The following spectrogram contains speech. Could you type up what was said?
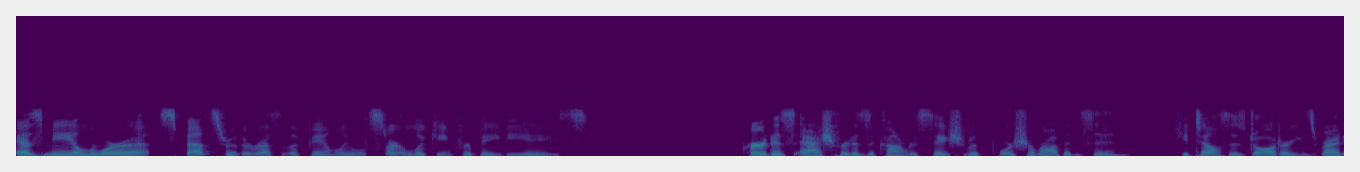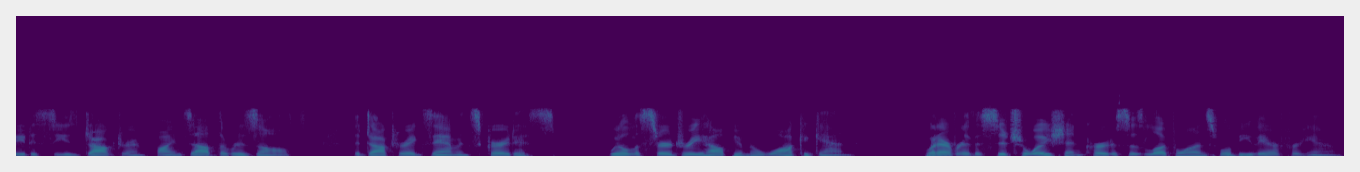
Esme, Laura, Spencer, and the rest of the family will start looking for baby Ace. Curtis Ashford has a conversation with Portia Robinson. He tells his daughter he's ready to see his doctor and finds out the result. The doctor examines Curtis. Will the surgery help him to walk again? Whatever the situation, Curtis's loved ones will be there for him.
